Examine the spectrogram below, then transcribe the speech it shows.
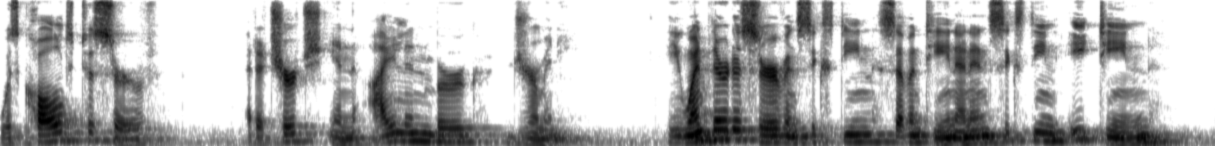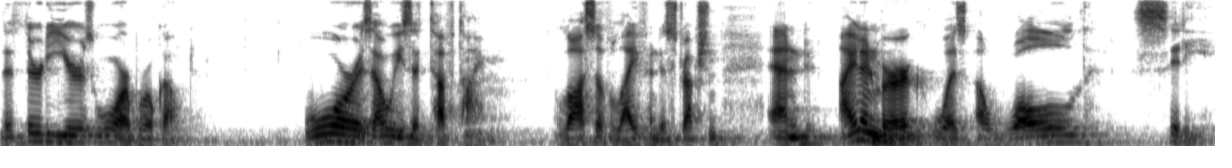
was called to serve at a church in Eilenburg, Germany. He went there to serve in 1617, and in 1618, the Thirty Years' War broke out. War is always a tough time loss of life and destruction. And Eilenburg was a walled city,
